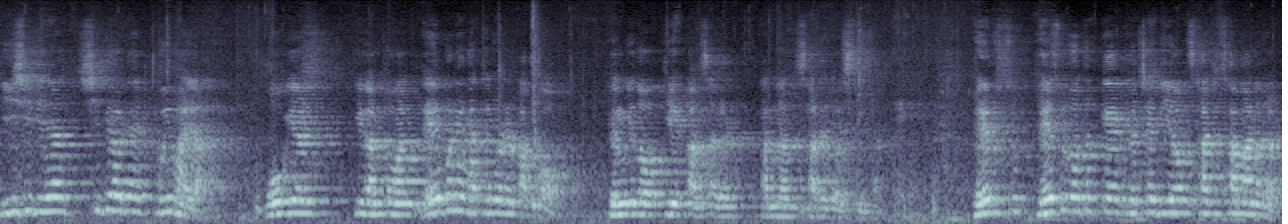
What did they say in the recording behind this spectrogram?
22년 12월에 부임하여 5개월 기간 동안 4번의 과태료를 받고 경기도 기획감사를 받는 사례도 있습니다. 배수, 배수로 듣게 교체 비용 44만 원을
